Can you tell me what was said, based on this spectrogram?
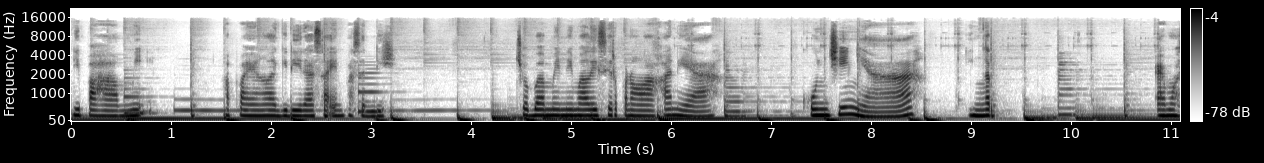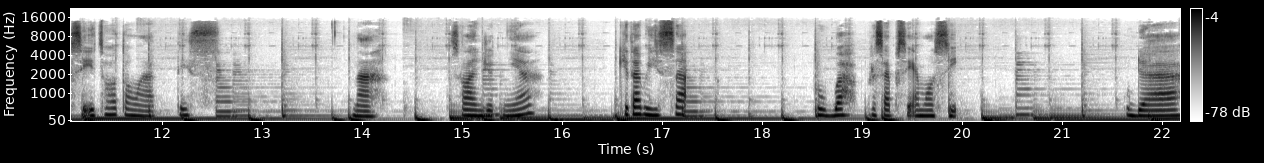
dipahami apa yang lagi dirasain pas sedih. Coba minimalisir penolakan ya. Kuncinya inget emosi itu otomatis. Nah, selanjutnya kita bisa rubah persepsi emosi. Udah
